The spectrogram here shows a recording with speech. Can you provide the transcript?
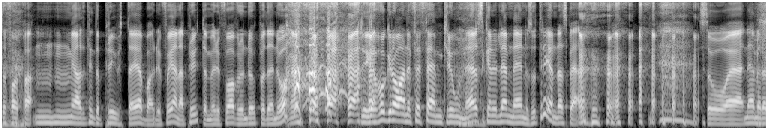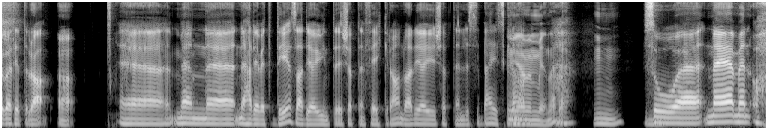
Så folk bara, mhm, jag hade tänkt att pruta. Jag bara, du får gärna pruta men du får avrunda uppåt ändå. du kan få granen för fem kronor så kan du lämna ändå så 300 spänn. så, eh, nej men det har gått jättebra. Ja. Eh, men eh, när hade jag vetat det så hade jag ju inte köpt en fejkgran, då hade jag ju köpt en Lisebergsgran. Ja, men menar det. Mm. Så eh, nej men, åh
